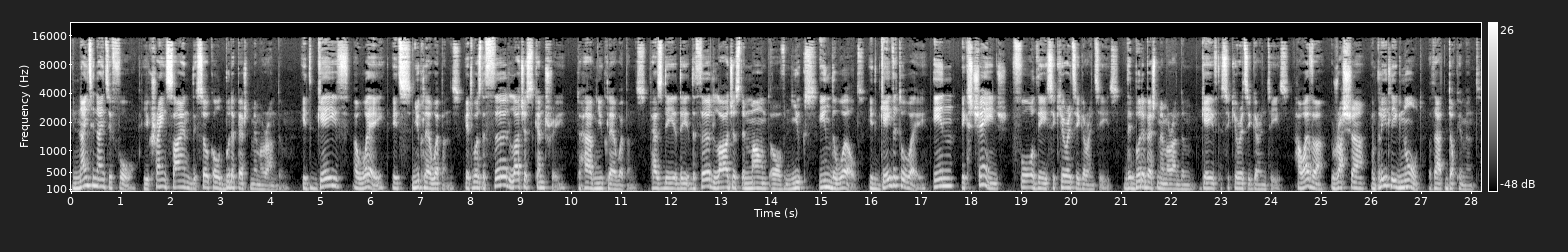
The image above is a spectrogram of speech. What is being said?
In 1994, Ukraine signed the so called Budapest Memorandum. It gave away its nuclear weapons. It was the third largest country to have nuclear weapons. It has the, the, the third largest amount of nukes in the world. It gave it away in exchange for the security guarantees. The Budapest Memorandum gave the security guarantees. However, Russia completely ignored that document,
